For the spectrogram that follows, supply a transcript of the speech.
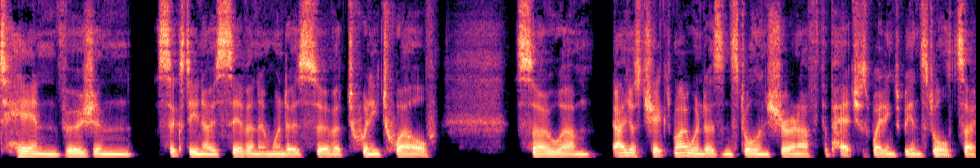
10 version 1607, and Windows Server 2012. So um, I just checked my Windows install, and sure enough, the patch is waiting to be installed. So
